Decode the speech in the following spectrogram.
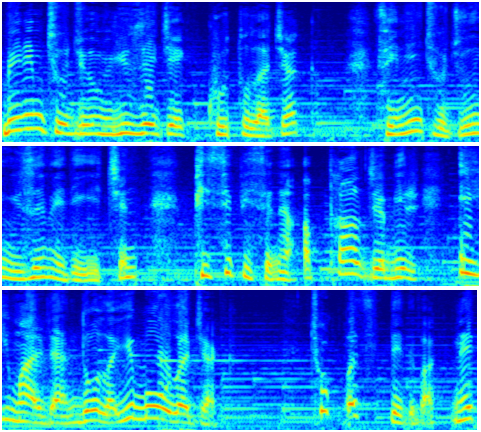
Benim çocuğum yüzecek, kurtulacak. Senin çocuğun yüzemediği için pisi pisine aptalca bir ihmalden dolayı boğulacak. Çok basit dedi bak net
